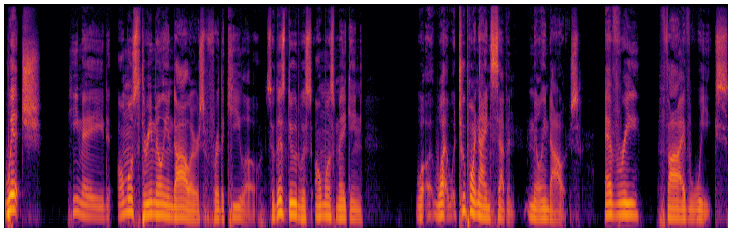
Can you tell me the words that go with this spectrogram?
Which he made almost three million dollars for the kilo. So this dude was almost making what what two point nine seven million dollars every five weeks.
